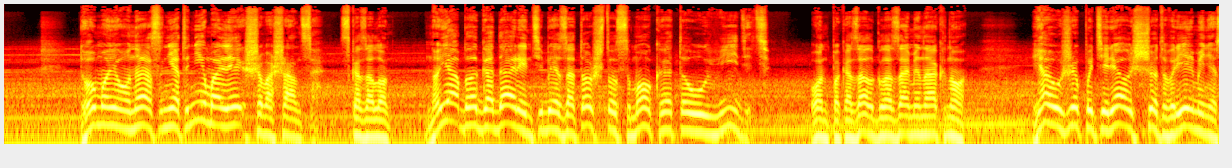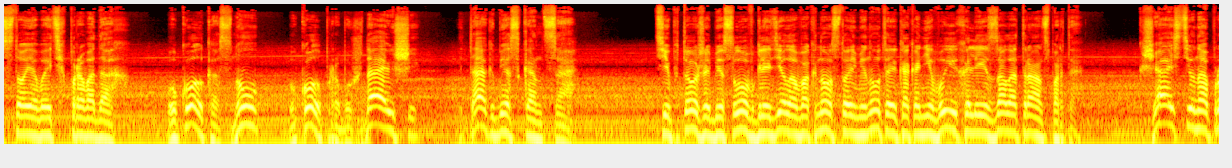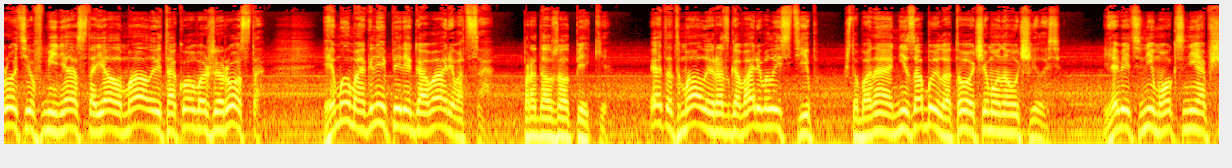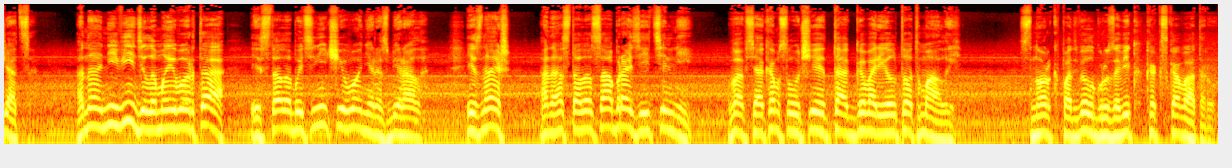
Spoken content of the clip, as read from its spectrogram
«Думаю, у нас нет ни малейшего шанса», — сказал он. «Но я благодарен тебе за то, что смог это увидеть». Он показал глазами на окно. «Я уже потерял счет времени, стоя в этих проводах. Укол ко сну, укол пробуждающий, и так без конца. Тип тоже без слов глядела в окно с той минуты, как они выехали из зала транспорта. К счастью, напротив меня стоял малый такого же роста, и мы могли переговариваться, продолжал Пекки. Этот малый разговаривал и Тип, чтобы она не забыла то, чему научилась. Я ведь не мог с ней общаться. Она не видела моего рта, и, стало быть, ничего не разбирала. И знаешь, она стала сообразительней. Во всяком случае, так говорил тот малый. Снорк подвел грузовик к экскаватору.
